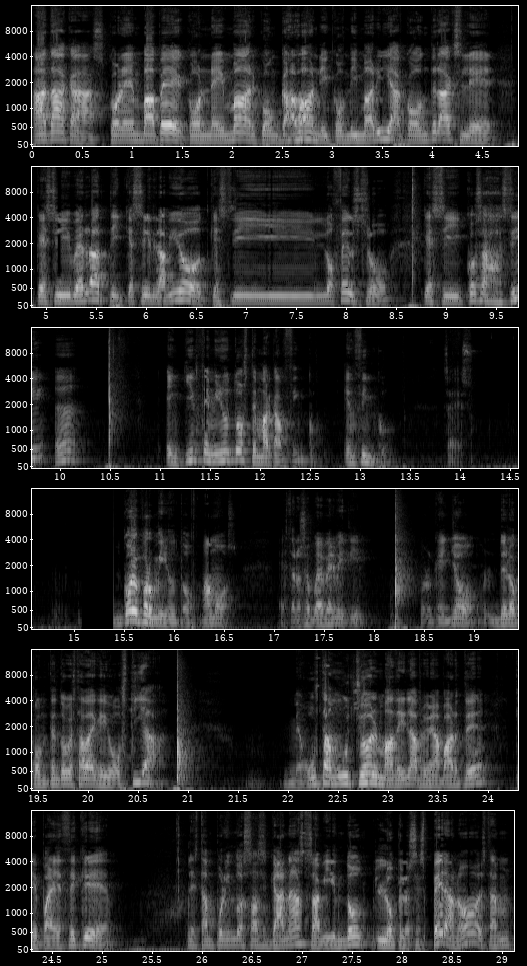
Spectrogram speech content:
Atacas con Mbappé, con Neymar, con Cavani, con Di María, con Draxler, que si Berratti, que si Rabiot, que si Lo Celso, que si cosas así, ¿eh? En 15 minutos te marcan 5. En 5. ¿Sabes? Gol por minuto, vamos. Esto no se puede permitir. Porque yo, de lo contento que estaba de que digo, hostia, me gusta mucho el Madrid la primera parte, que parece que le están poniendo esas ganas sabiendo lo que los espera, ¿no? Están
